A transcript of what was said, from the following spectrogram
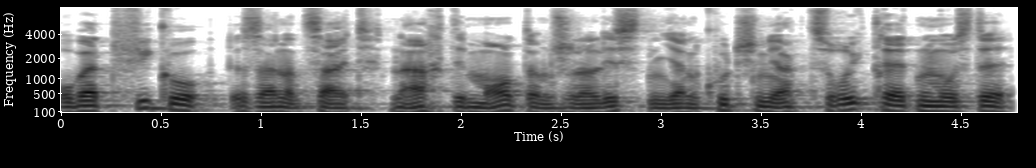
Robert Fico, der seinerzeit nach dem Mord am Journalisten Jan Kutschniak zurücktreten musste,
